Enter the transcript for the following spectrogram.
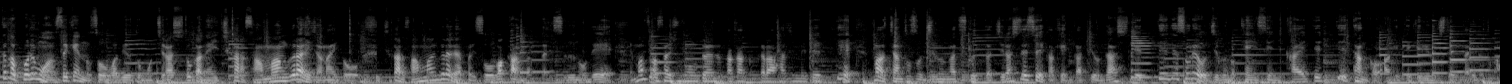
ただこれも世間の相場で言うともうチラシとかね、1から3万ぐらいじゃないと、1から3万ぐらいがやっぱり相場感だったりするので、まずは最初そのくらいの価格から始めてって、まあちゃんとその自分が作ったチラシで成果結果っていうのを出してって、で、それを自分の権威性に変えてって、単価を上げていけるようにしていったりだとか、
